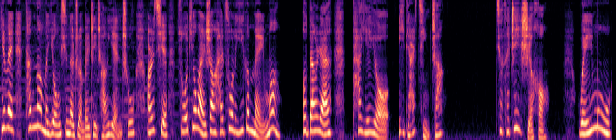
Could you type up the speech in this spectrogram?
因为她那么用心的准备这场演出，而且昨天晚上还做了一个美梦。哦，当然，她也有一点紧张。就在这时候。帷幕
